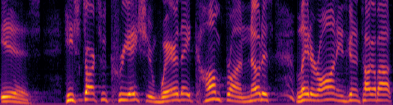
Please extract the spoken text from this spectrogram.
is. He starts with creation, where they come from. Notice later on, he's going to talk about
